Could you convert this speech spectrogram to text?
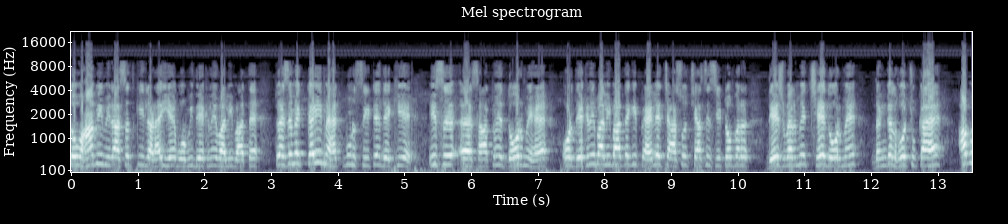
तो वहाँ भी विरासत की लड़ाई है, वो भी देखने वाली बात है। तो ऐसे में कई महत्वपूर्ण सीटें देखिए, इस सातवें दौर में है। और देखने वाली बात है कि पहले चार सौ छियासी सीटों पर देश भर में छह दौर में दंगल हो चुका है। अब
